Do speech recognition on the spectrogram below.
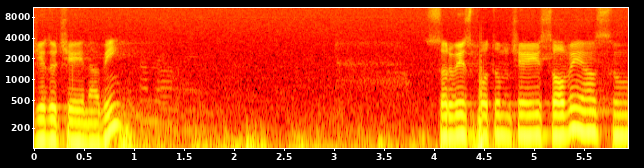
जेजूचे नावी. सर्वेस पो तुमचे सोवे आसूं.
